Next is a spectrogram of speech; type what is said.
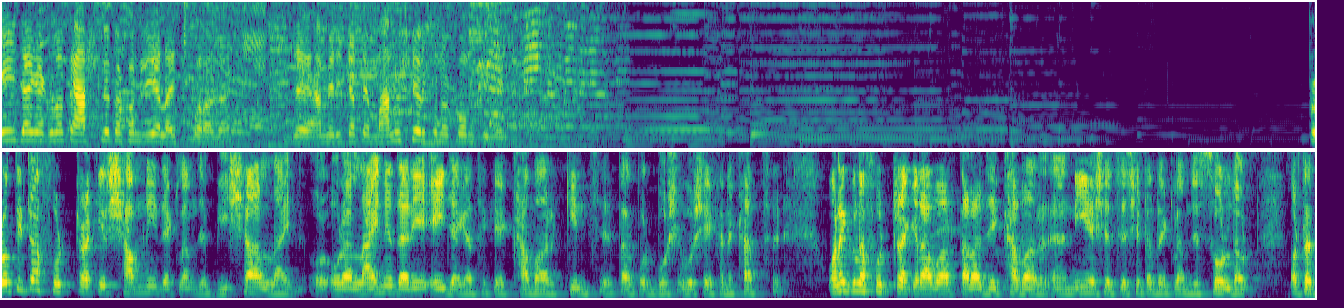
এই জায়গাগুলোতে আসলে তখন রিয়েলাইজ করা যায় যে আমেরিকাতে মানুষের কোনো কমতি নেই। প্রতিটা ফুড ট্রাকের সামনেই দেখলাম যে বিশাল লাইন ওরা লাইনে দাঁড়িয়ে এই জায়গা থেকে খাবার কিনছে, তারপর বসে বসে এখানে খাচ্ছে। অনেকগুলো ফুড ট্রাকের আবার তারা যে খাবার নিয়ে এসেছে সেটা দেখলাম যে সোল্ড আউট অর্থাৎ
